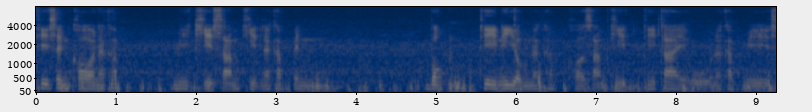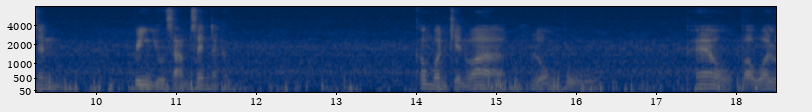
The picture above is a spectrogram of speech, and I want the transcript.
ที่เส้นคอนะครับ มีขีดสามขีดนะครับ เป็น บกที่นิยมนะครับ คอสามขีดที่ใต้หูนะครับ มีเส้นวิ่งอยู่สามเส้นนะครับ ข้างบนเขียนว่าหลวงปู่แพ้วปาวโล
